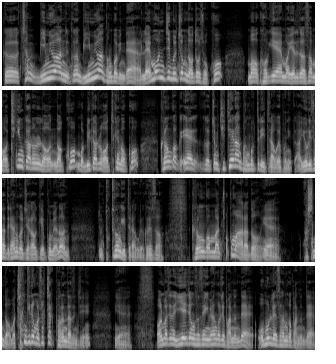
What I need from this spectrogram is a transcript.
그 참 미묘한, 그런 미묘한 방법인데, 레몬즙을 좀 넣어도 좋고, 뭐 거기에 뭐 예를 들어서 뭐 튀김가루를 넣, 넣고, 뭐 밀가루를 어떻게 넣고, 그런 거, 예, 그좀 디테일한 방법들이 있더라고요, 보니까. 요리사들이 하는 걸 제가 이렇게 보면은 좀 독특한 게 있더라고요. 그래서 그런 것만 조금만 알아도, 예, 훨씬 더, 뭐 참기름을 살짝 바른다든지, 예. 얼마 전에 이혜정 선생님이 한 걸 제가 봤는데, 오믈렛 하는 거 봤는데,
